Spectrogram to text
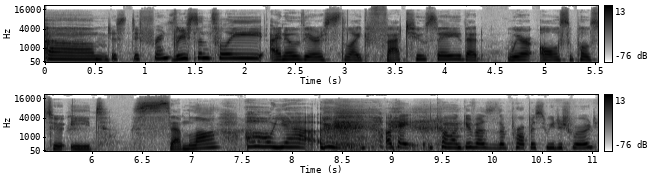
Um, just different? recently, I know there's like Fat Tuesday that we're all supposed to eat semla. oh yeah. okay, come on, give us the proper Swedish word.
